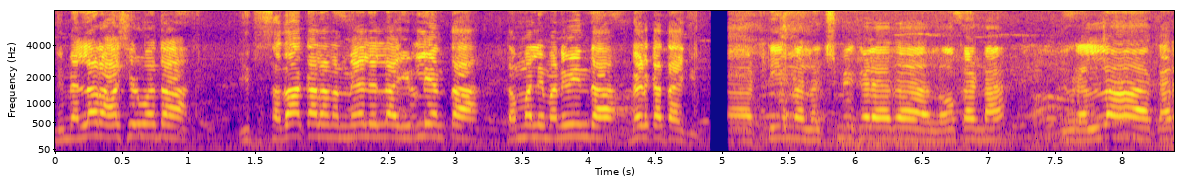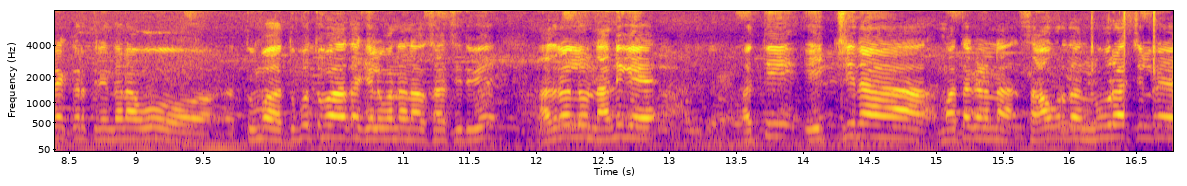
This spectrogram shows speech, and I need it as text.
ನಿಮ್ಮೆಲ್ಲರ ಆಶೀರ್ವಾದ ಇದು ಸದಾಕಾಲ ನಮ್ಮ ಮೇಲೆಲ್ಲ ಇರಲಿ ಅಂತ ತಮ್ಮಲ್ಲಿ ಮನವಿಯಿಂದ ಬೇಡ್ಕೊತಾ ಇದ್ದೀವಿ ಟೀಮ್ನ ಲಕ್ಷ್ಮೀ ಕಳೆಯಾದ ಲೋಕಣ್ಣ ಇವರೆಲ್ಲ ಕಾರ್ಯಕರ್ತರಿಂದ ನಾವು ತುಂಬ ಅದ್ಭುತವಾದ ಗೆಲುವನ್ನು ನಾವು ಸಾಧಿಸಿದ್ವಿ. ಅದರಲ್ಲೂ ನನಗೆ ಅತಿ ಹೆಚ್ಚಿನ ಮತಗಳನ್ನು ಸಾವಿರದ ನೂರ ಚಿಲ್ಲರೆ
